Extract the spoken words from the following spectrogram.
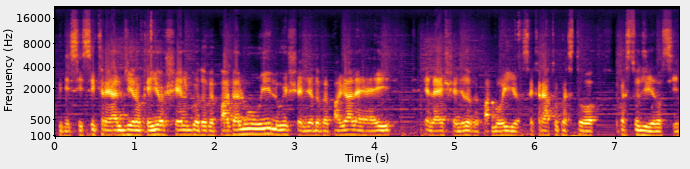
Quindi sì, si crea il giro che io scelgo dove paga lui, lui sceglie dove paga lei e lei sceglie dove pago io. Si è creato questo, questo giro. Sì,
